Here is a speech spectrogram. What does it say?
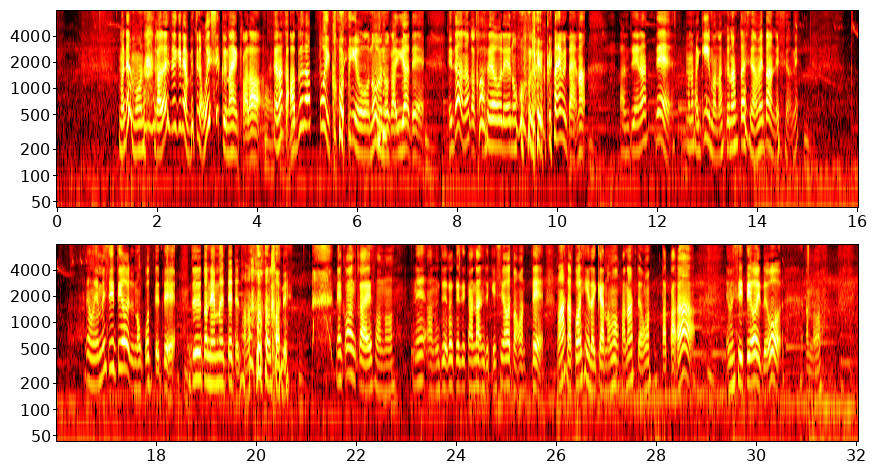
まあでもなんか私的には別に美味しくないからああでなんか油っぽいコーヒーを飲むのが嫌でえじゃあなんかカフェオレの方が良くないみたいな感じになって、まあ、なんかギーもなくなったしやめたんですよね、でも MCT オイル残っててずーっと眠ってて棚の中で、で今回そのねあの16時間断食しようと思って、まあ、朝コーヒーだけは飲もうかなって思ったから、MCT オイルをあの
